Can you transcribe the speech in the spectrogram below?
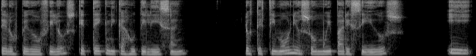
de los pedófilos, qué técnicas utilizan. Los testimonios son muy parecidos y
